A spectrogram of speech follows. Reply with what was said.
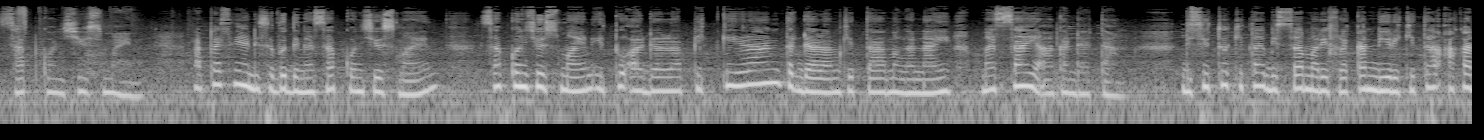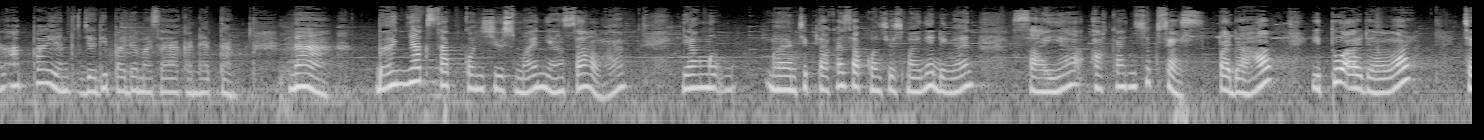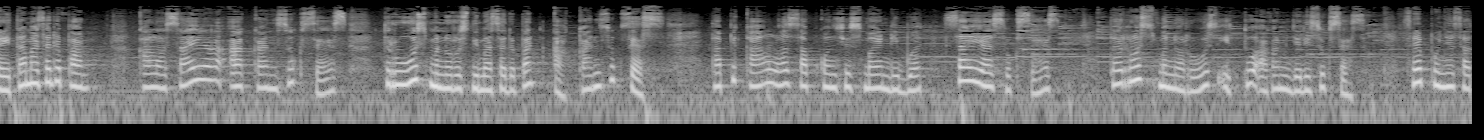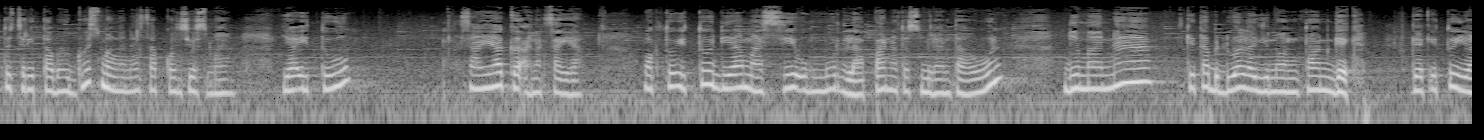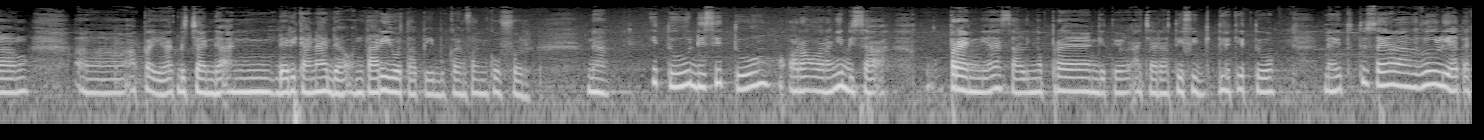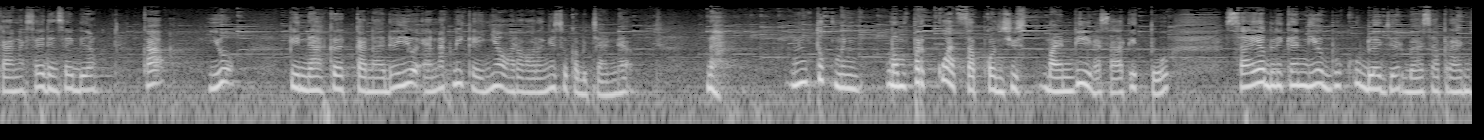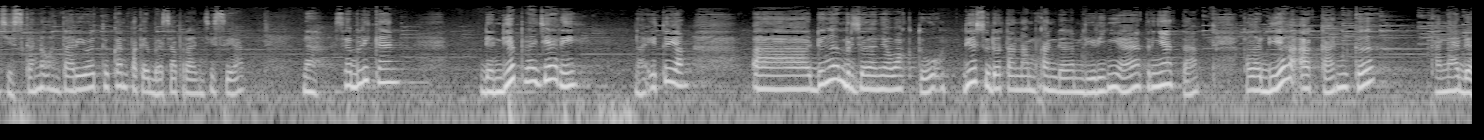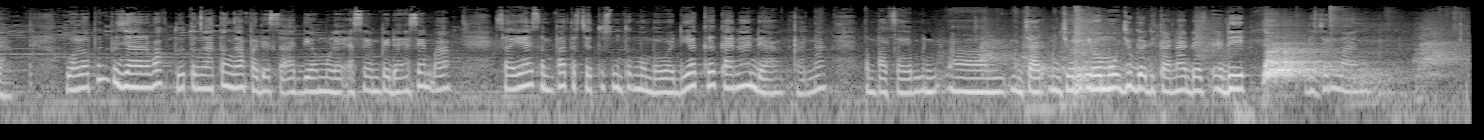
Subconscious mind. Apa sih yang disebut dengan subconscious mind? Subconscious mind itu adalah pikiran terdalam kita mengenai masa yang akan datang. Di situ kita bisa mereflekkan diri kita akan apa yang terjadi pada masa yang akan datang. Nah, banyak subconscious mind yang salah yang menciptakan subconscious mindnya dengan saya akan sukses. Padahal itu adalah cerita masa depan. Kalau saya akan sukses, terus menerus di masa depan akan sukses. Tapi kalau subconscious mind dibuat saya sukses, terus menerus itu akan menjadi sukses. Saya punya satu cerita bagus mengenai subconscious mind, yaitu saya ke anak saya. Waktu itu dia masih umur 8 atau 9 tahun, di mana kita berdua lagi nonton gag gag itu yang uh, apa ya bercandaan dari Kanada, Ontario tapi bukan Vancouver. Nah itu di situ orang-orangnya bisa prank ya, saling ngeprank gitu ya acara TV gag itu. Nah itu tuh saya lalu lihat ke anak saya dan saya bilang, kak, yuk pindah ke Kanada yuk enak nih kayaknya orang-orangnya suka bercanda. Nah untuk memperkuat subconscious mind dia saat itu saya belikan dia buku belajar bahasa Perancis karena Ontario itu kan pakai bahasa Perancis ya. Nah, saya belikan dan dia pelajari. Nah, itu yang uh, dengan berjalannya waktu dia sudah tanamkan dalam dirinya ternyata kalau dia akan ke Kanada Walaupun perjalanan waktu tengah-tengah pada saat dia mulai SMP dan SMA, saya sempat tercetus untuk membawa dia ke Kanada karena tempat saya men, um, mencari, mencuri ilmu juga di Kanada eh, di di Jerman.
